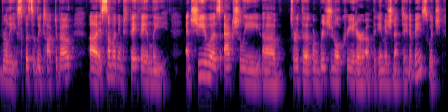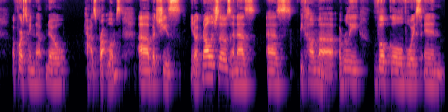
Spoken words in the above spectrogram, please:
really explicitly talked about, uh, is someone named Fei-Fei Li. And she was actually uh, sort of the original creator of the ImageNet database, which, of course, we know has problems, uh, but she's you know acknowledged those and has has become a, a really vocal voice in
